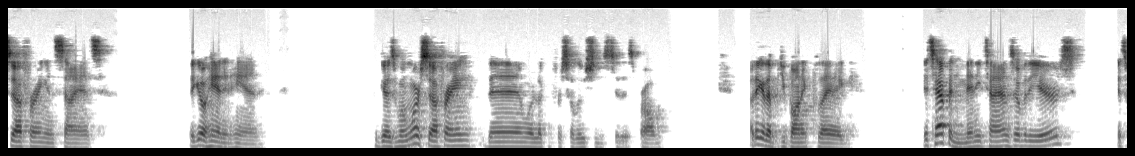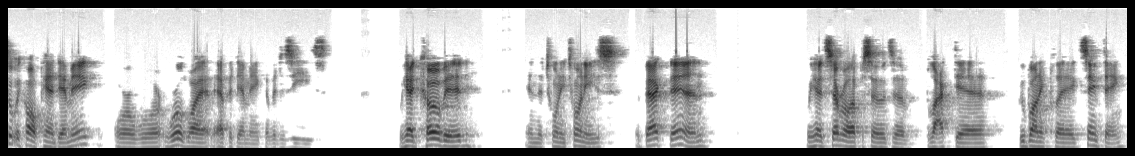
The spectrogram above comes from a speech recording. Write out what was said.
suffering and science. They go hand in hand. Because when we're suffering, then we're looking for solutions to this problem. I think of the bubonic plague. It's happened many times over the years. It's what we call a pandemic or a worldwide epidemic of a disease. We had COVID in the 2020s, but back then we had several episodes of Black Death, bubonic plague, same thing.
